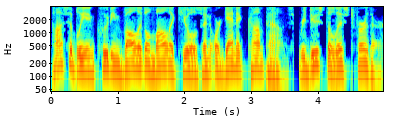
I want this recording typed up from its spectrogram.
possibly including volatile molecules and organic compounds, reduced the list further.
